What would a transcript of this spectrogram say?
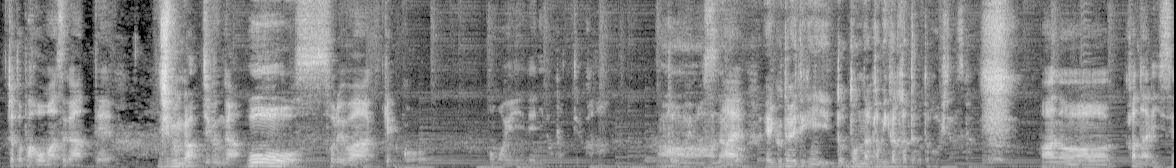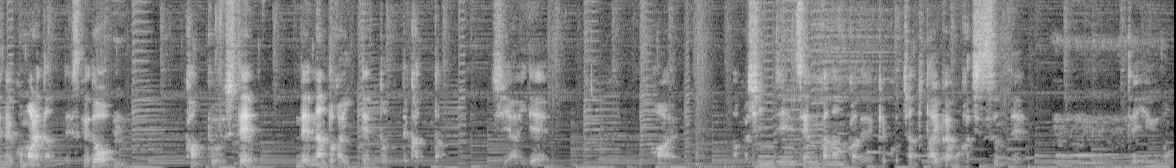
ちょっとパフォーマンスがあって、自分が？自分が、おお。それは結構思い出に残ってるかな。思います。あーなるほど。え具体的にど、どんな神がかったことが起きたんですか？あのーかなり攻め込まれたんですけど、うん完封して、で、なんとか1点取って勝った試合で、はい。なんか新人戦かなんかで結構ちゃんと大会も勝ち進んでんっていうのが、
